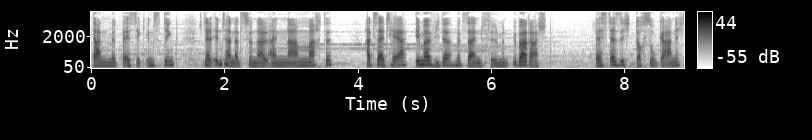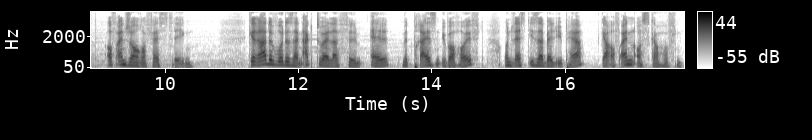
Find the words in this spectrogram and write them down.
dann mit Basic Instinct schnell international einen Namen machte, hat seither immer wieder mit seinen Filmen überrascht. Lässt er sich doch so gar nicht auf ein Genre festlegen. Gerade wurde sein aktueller Film L mit Preisen überhäuft und lässt Isabelle Huppert gar auf einen Oscar hoffen.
